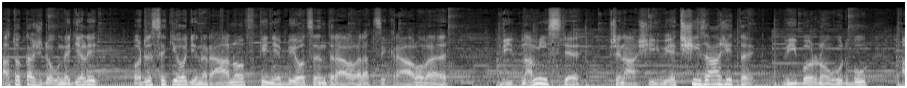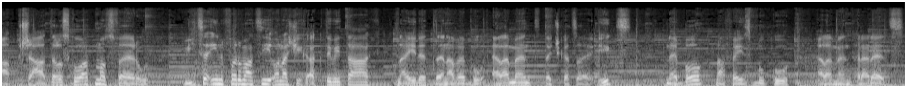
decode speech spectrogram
a to každou neděli od 10 hodin ráno v kině Biocentrál v Hradci Králové. Být na místě přináší větší zážitek, výbornou hudbu a přátelskou atmosféru. Více informací o našich aktivitách najdete na webu element.cx nebo na Facebooku Element Hradec.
